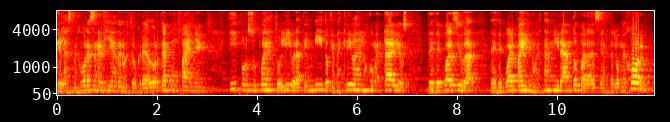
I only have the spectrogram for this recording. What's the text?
que las mejores energías de nuestro Creador te acompañen y por supuesto, Libra, te invito a que me escribas en los comentarios desde cuál ciudad, desde cuál país nos estás mirando para desearte lo mejor.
